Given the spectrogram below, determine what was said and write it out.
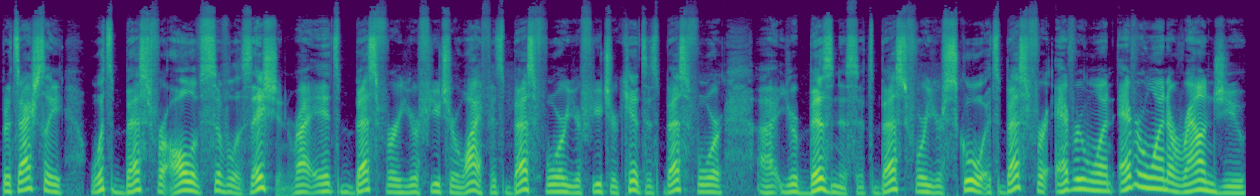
but it's actually what's best for all of civilization, right? It's best for your future wife, it's best for your future kids, it's best for uh, your business, it's best for your school, it's best for everyone. Everyone around you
